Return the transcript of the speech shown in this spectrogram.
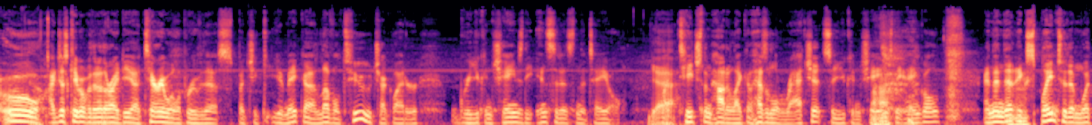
Oh, I just came up with another idea. Terry will approve this, but you you make a level two chuck glider where you can change the incidence in the tail. Yeah. Like teach them how to like it has a little ratchet so you can change the angle, and then Mm-hmm. explain to them what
